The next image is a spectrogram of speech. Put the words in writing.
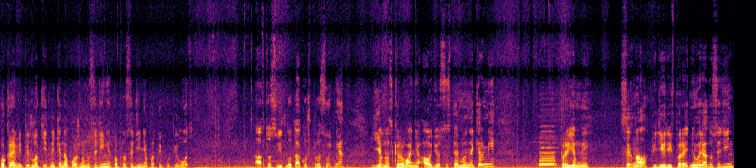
Окремі підлокітники на кожному сидінні, тобто сидіння по типу пілот. Автосвітло також присутнє. Є в нас керування аудіосистемою на кермі. Приємний сигнал, підігрів переднього ряду сидінь.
